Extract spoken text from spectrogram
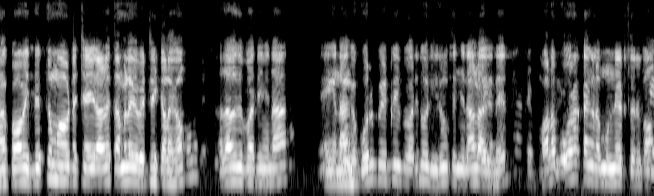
நான் கோவை தெற்கு மாவட்ட செயலாளர் தமிழக வெற்றி கழகம். அதாவது பாத்தீங்கன்னா எங்க நாங்க பொறுப்பேற்று இப்ப வரைக்கும் ஒரு இருபத்தஞ்சு நாள் ஆகுது. பல போராட்டங்களை முன்னெடுத்திருக்கோம்.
